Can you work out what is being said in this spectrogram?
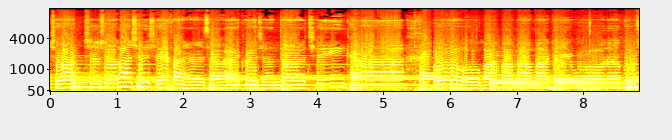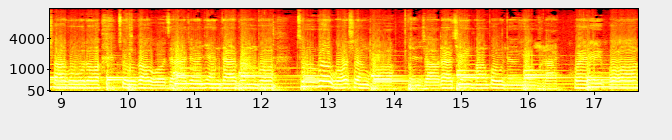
这是说了谢谢，反而才亏欠的情感。哦，爸爸妈妈给我的不少不多，足够我在这年代奔波。足够我生活，年少的轻狂不能用来挥霍。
